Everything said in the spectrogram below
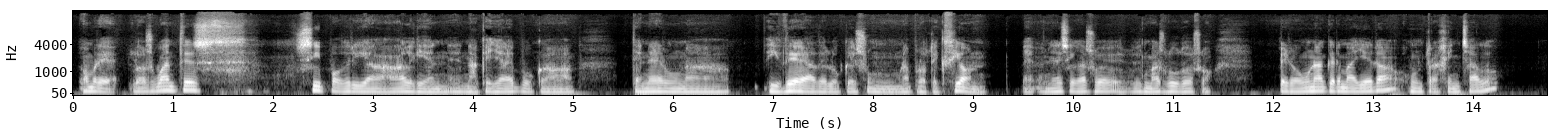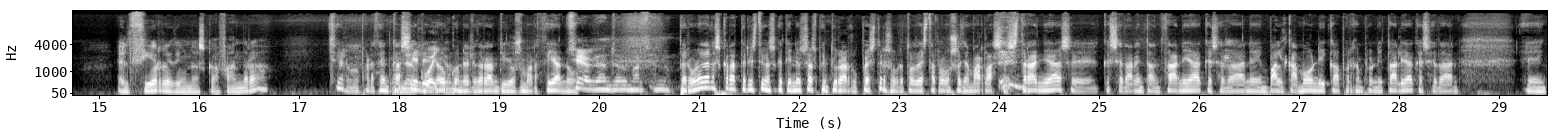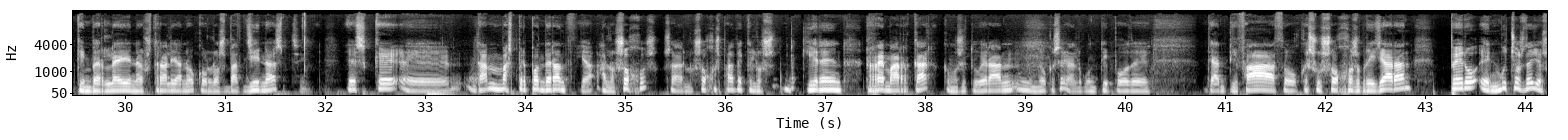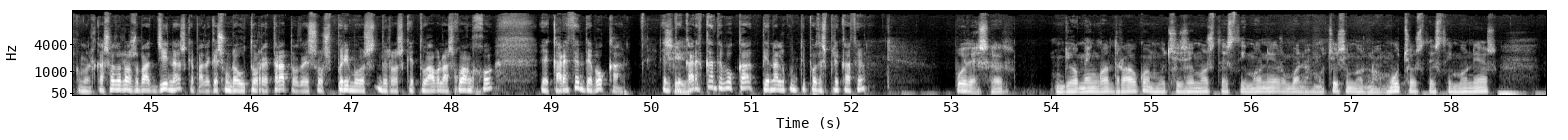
Hombre, los guantes sí podría alguien en aquella época tener una idea de lo que es una protección. En ese caso es más dudoso. Pero una cremallera, un traje hinchado, el cierre de una escafandra, Sí, lo que parece en Tassili, ¿no? Con el gran dios marciano. Sí, el gran dios marciano. Pero una de las características que tienen esas pinturas rupestres, sobre todo estas vamos a llamarlas extrañas, eh, que se dan en Tanzania, que se dan en Valcamónica, por ejemplo, en Italia, que se dan en Kimberley, en Australia, ¿no? Con los badginas, es que eh, dan más preponderancia a los ojos, o sea, los ojos parece que los quieren remarcar, como si tuvieran, no que sé, algún tipo de de antifaz o que sus ojos brillaran, pero en muchos de ellos, como el caso de los Badginas, que parece que es un autorretrato de esos primos de los que tú hablas, Juanjo, eh, carecen de boca. ¿El que carezcan de boca tiene algún tipo de explicación? Puede ser. Yo me he encontrado con muchísimos testimonios, bueno, muchísimos no, muchos testimonios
